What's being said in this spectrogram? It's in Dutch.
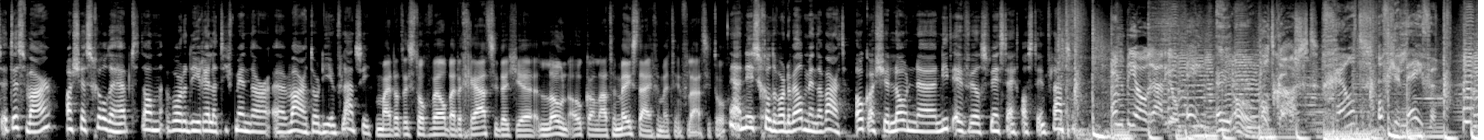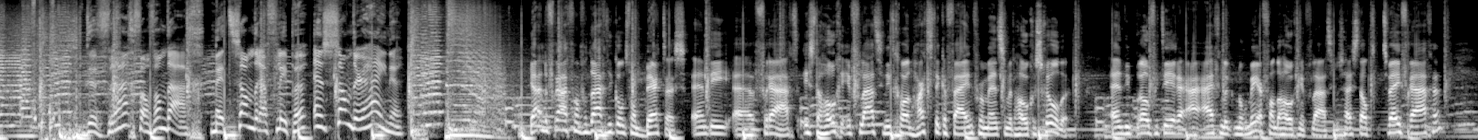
Het is waar, als je schulden hebt, dan worden die relatief minder uh, waard door die inflatie. Maar dat is toch wel bij de gratie dat je loon ook kan laten meestijgen met de inflatie, toch? Ja, en die schulden worden wel minder waard. Ook als je loon uh, niet evenveel meestijgt als de inflatie. NPO Radio 1 EO Podcast. Geld of je leven? De vraag van vandaag met Sandra Flippen en Sander Heijnen. Ja, en de vraag van vandaag die komt van Bertus. En die uh, vraagt: Is de hoge inflatie niet gewoon hartstikke fijn voor mensen met hoge schulden? En die profiteren er eigenlijk nog meer van de hoge inflatie. Dus hij stelt twee vragen.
